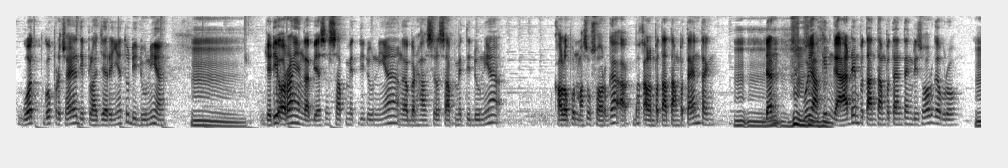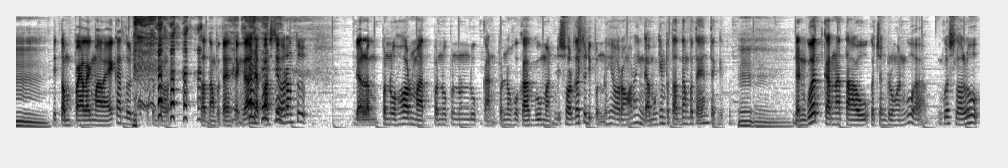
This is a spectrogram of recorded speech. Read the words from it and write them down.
gua gue percaya dipelajarinya tuh di dunia Hmm. jadi orang yang nggak biasa submit di dunia nggak berhasil submit di dunia kalaupun masuk sorga ah, bakal petatang petenteng Dan gue yakin nggak ada yang petantang petenteng di sorga bro. Hmm. ditempeleng malaikat loh di petantang petenteng. Nggak ada. Pasti orang tuh dalam penuh hormat penuh penundukan penuh kekaguman di sorga tuh dipenuhi orang-orang yang nggak mungkin petantang petenteng gitu. Dan gue karena tahu kecenderungan gue gue selalu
